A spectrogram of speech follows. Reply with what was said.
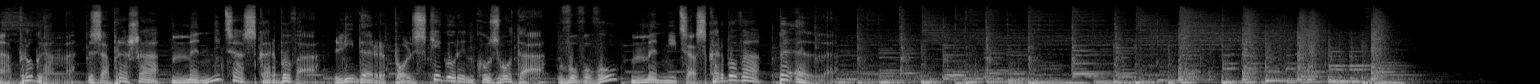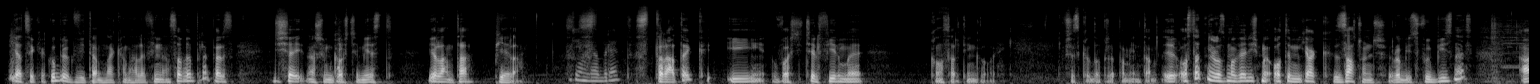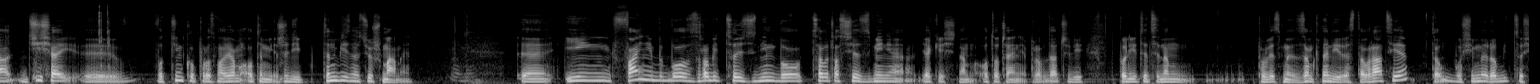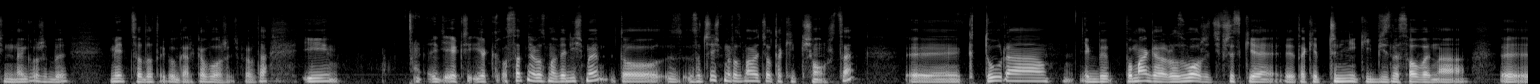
Na program zaprasza Mennica Skarbowa, lider polskiego rynku złota www.mennicaskarbowa.pl. Jacek Jakubiuk, witam na kanale Finansowy Preppers. Dzisiaj naszym gościem jest Jolanta Piela, Dzień dobry. strateg i właściciel firmy konsultingowej. Wszystko dobrze pamiętam. Y, Ostatnio rozmawialiśmy o tym, jak zacząć robić swój biznes, a dzisiaj y, w odcinku porozmawiamy o tym, jeżeli ten biznes już mamy. Y, I fajnie by było zrobić coś z nim, bo cały czas się zmienia jakieś nam otoczenie, prawda? Czyli politycy nam, powiedzmy, zamknęli restaurację, to musimy robić coś innego, żeby mieć co do tego garka włożyć, prawda? I jak, jak ostatnio rozmawialiśmy, to zaczęliśmy rozmawiać o takiej książce, która jakby pomaga rozłożyć wszystkie y, takie czynniki biznesowe na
